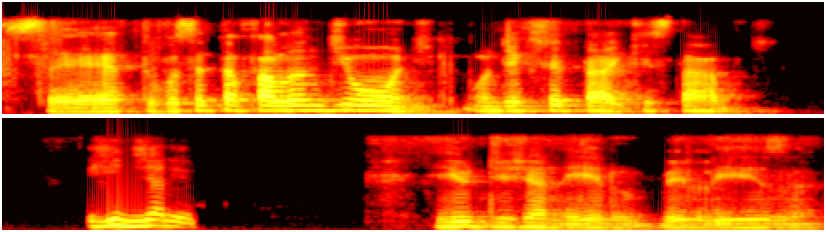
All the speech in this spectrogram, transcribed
Certo. Você está falando de onde? Onde é que você está? Em que estado? Rio de Janeiro. Rio de Janeiro, beleza.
